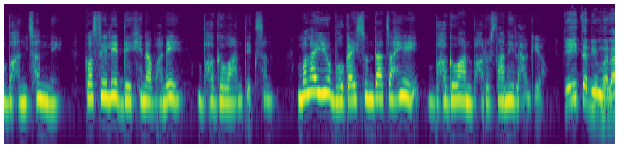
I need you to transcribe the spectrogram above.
भन्छन् नि कसैले देखेन भने भगवान देख्छन्। मलाई यो भोगाई सुन्दा चाहिँ भगवान भरोसा नै लाग्यो। त्यही त बिमला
